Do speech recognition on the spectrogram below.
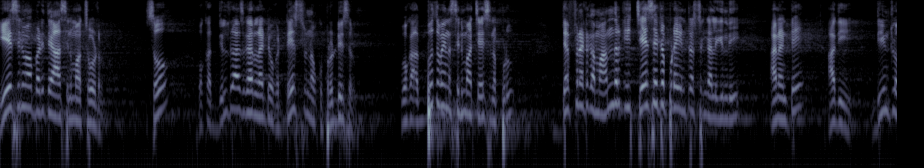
ఏ సినిమా పడితే ఆ సినిమా చూడరు సో ఒక దిల్ రాజు గారు లాంటి ఒక టేస్ట్ ఉన్న ఒక ప్రొడ్యూసర్ ఒక అద్భుతమైన సినిమా చేసినప్పుడు డెఫినెట్గా మా అందరికీ చేసేటప్పుడే ఇంట్రెస్ట్ కలిగింది అని అంటే అది దీంట్లో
